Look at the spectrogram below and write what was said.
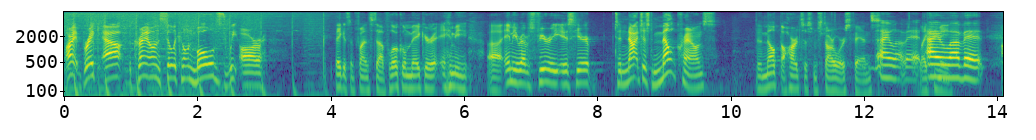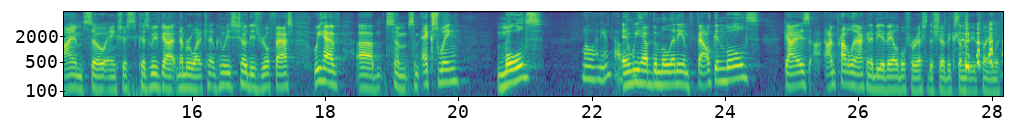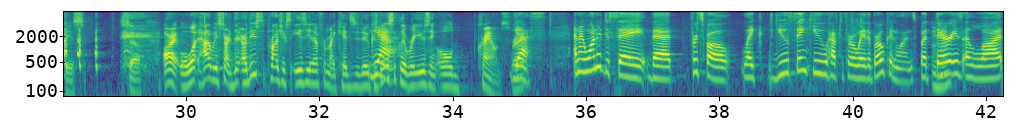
All right, break out the crayon silicone molds. We are making some fun stuff. Local maker Amy uh, Amy Ravis Fury is here to not just melt crowns, but melt the hearts of some Star Wars fans. I love it. Like I me. love it. I am so anxious because we've got number one. Can, can we show these real fast? We have um, some some X-wing molds, Millennium Falcon. and we have the Millennium Falcon molds. Guys, I'm probably not going to be available for the rest of the show because I'm going to be playing with these. So, all right. Well, what? How do we start? Are these projects easy enough for my kids to do? Because Yeah. basically, we're using old crowns, right? Yes. And I wanted to say that, first of all, like you think you have to throw away the broken ones, but mm-hmm. there is a lot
